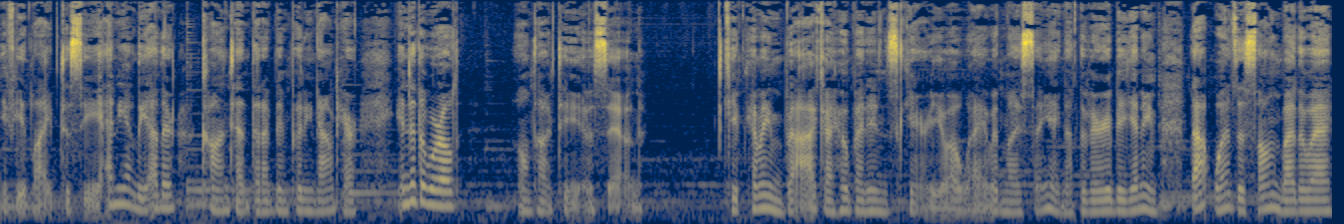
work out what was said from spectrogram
if you'd like to see any of the other content that I've been putting out here into the world. I'll talk to you soon keep coming back. I hope I didn't scare you away with my singing at the very beginning. That was a song, by the way,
